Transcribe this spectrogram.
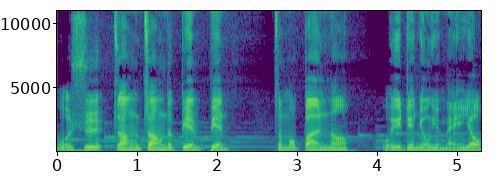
我是脏脏的便便，怎么办呢？我一点用也没有。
